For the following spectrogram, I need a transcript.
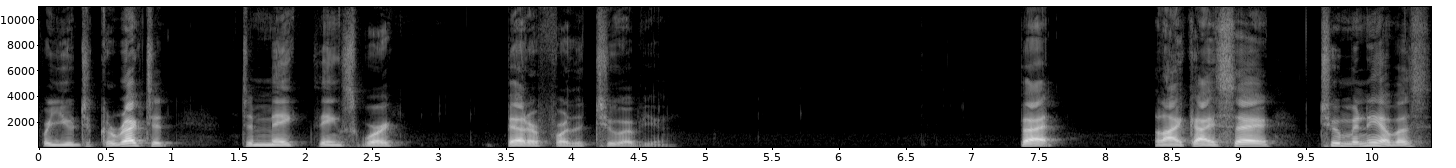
for you to correct it to make things work better for the two of you. But like I say, too many of us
